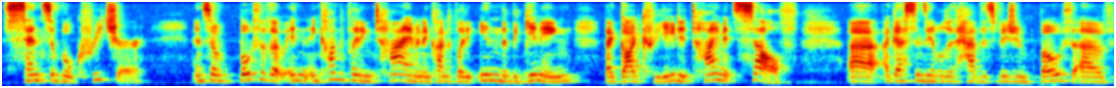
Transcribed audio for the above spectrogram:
sensible creature. And so, both of the, in, in, contemplating time and in contemplating in the beginning that God created time itself, uh, Augustine's able to have this vision both of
